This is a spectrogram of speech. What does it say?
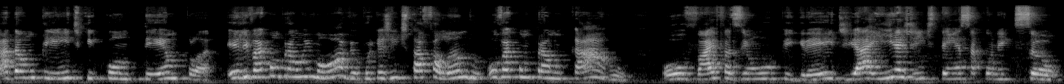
cada um cliente que contempla, ele vai comprar um imóvel, porque a gente está falando, ou vai comprar um carro, ou vai fazer um upgrade, e aí a gente tem essa conexão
